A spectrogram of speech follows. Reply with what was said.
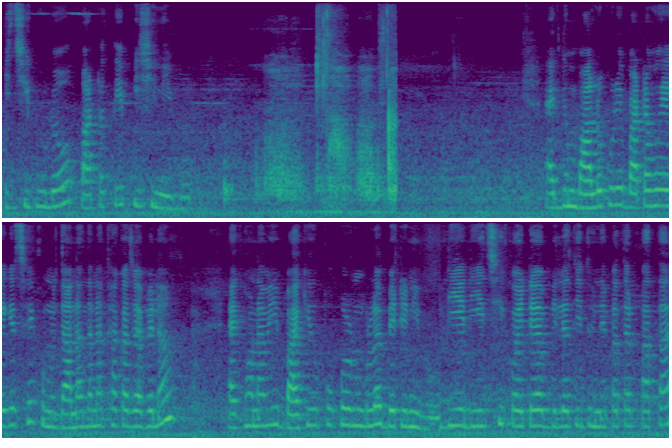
বিচিগুলো পাটাতে পিষে নিব। একদম ভালো করে বাটা হয়ে গেছে, কোনো দানা দানা থাকা যাবে না। এখন আমি বাকি উপকরণগুলো বেটে নিব। দিয়ে দিয়েছি কয়টা বিলাতি ধনে পাতার পাতা,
